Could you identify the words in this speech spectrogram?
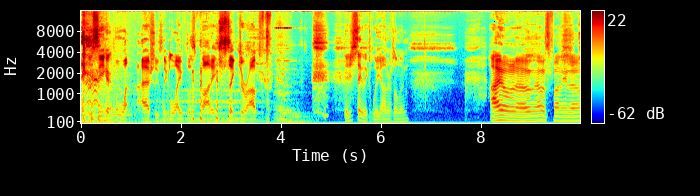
you see her Ashley's like lifeless body just like dropped. Did you just say like Leon or something? I don't know. That was funny though.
